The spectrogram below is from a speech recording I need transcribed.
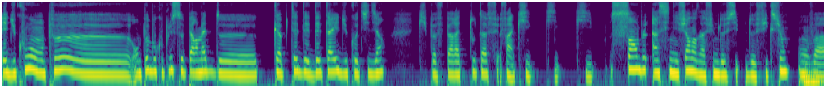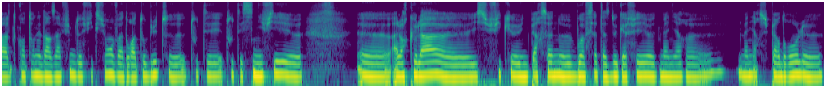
Et du coup, on peut, euh, on peut beaucoup plus se permettre de capter des détails du quotidien qui peuvent paraître tout à fait, enfin, qui, qui, qui semblent insignifiants dans un film de, de fiction. On Mhm. va, quand on est dans un film de fiction, on va droit au but, euh, tout est, tout est signifié. Euh, alors que là, euh, il suffit qu'une personne euh, boive sa tasse de café de manière, de manière super drôle.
